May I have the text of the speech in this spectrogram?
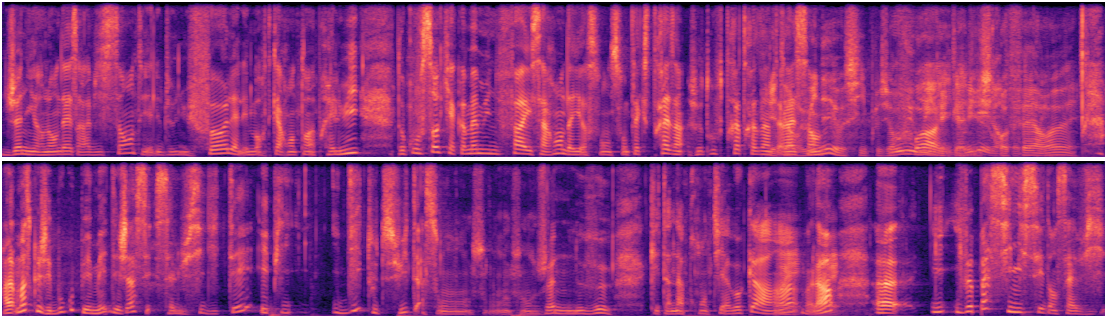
une jeune Irlandaise ravissante, et elle est devenue folle, elle est morte 40 ans après lui, donc on sent qu'il y a quand même une faille, ça rend d'ailleurs son, son, texte très, je trouve très très intéressant. Il a aussi plusieurs fois, il, a dû se refaire. Alors moi ce que j'ai beaucoup aimé déjà, c'est sa lucidité, et puis il dit tout de suite à son, son, jeune neveu, qui est un apprenti avocat, hein, voilà, euh, il ne veut pas s'immiscer dans sa vie.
